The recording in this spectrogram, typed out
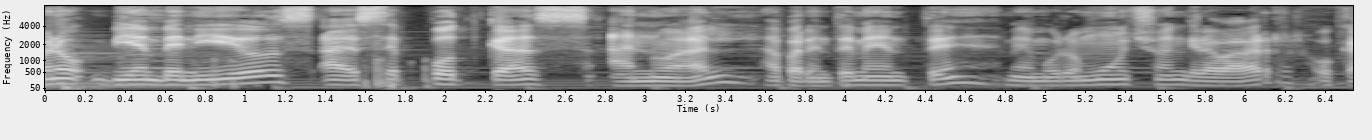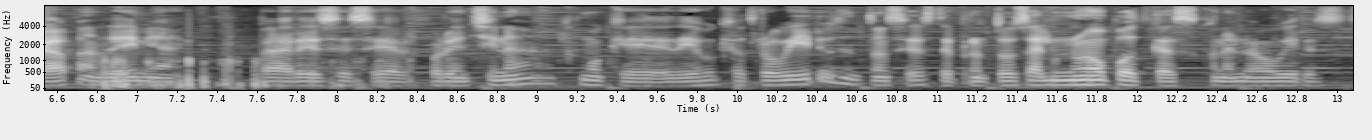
Bueno, bienvenidos a este podcast anual. Aparentemente me demoró mucho en grabar, o cada pandemia parece ser. Por en China como que dijo que otro virus, entonces de pronto sale un nuevo podcast con el nuevo virus.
